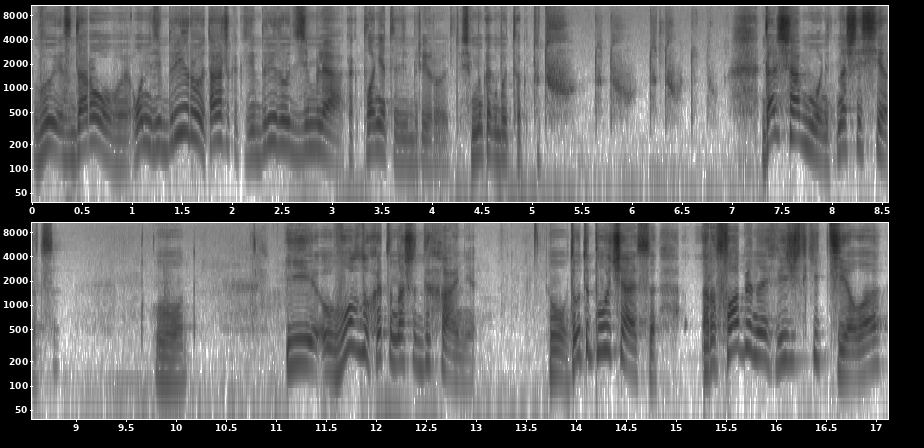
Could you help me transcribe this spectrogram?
вы здоровы, он вибрирует так же, как вибрирует Земля, как планета вибрирует. То есть мы как бы так тут Дальше огонь, это наше сердце. Вот. И воздух – это наше дыхание. Вот. вот и получается, расслабленное физически тело,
